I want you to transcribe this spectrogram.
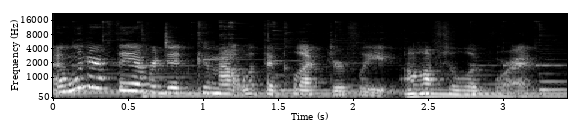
I wonder if they ever did come out with a collector fleet. I'll have to look for it.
